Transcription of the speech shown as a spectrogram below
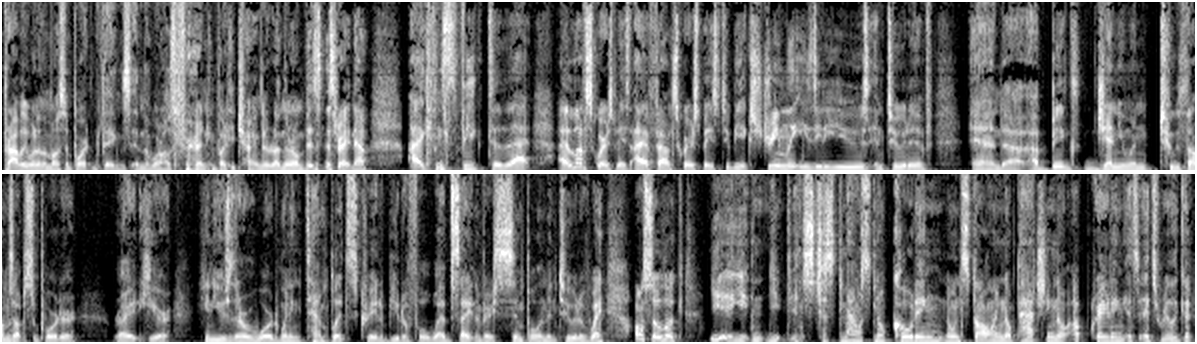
probably one of the most important things in the world for anybody trying to run their own business right now. I can speak to that. I love Squarespace. I have found Squarespace to be extremely easy to use, intuitive, and uh, a big, genuine two thumbs up supporter right here. You can use their award winning templates, create a beautiful website in a very simple and intuitive way. Also, look, you, you, you, it's just mouse, no coding, no installing, no patching, no upgrading. It's, it's really good.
